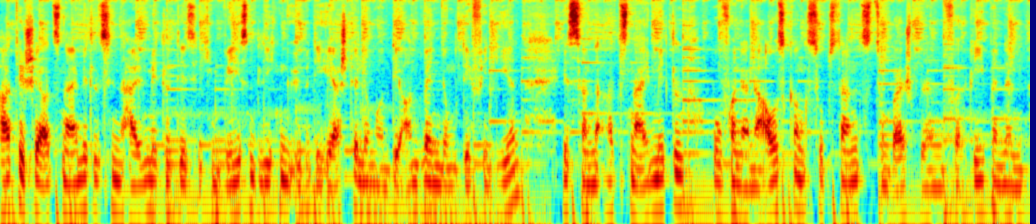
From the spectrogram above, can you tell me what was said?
Homöopathische Arzneimittel sind Heilmittel, die sich im Wesentlichen über die Herstellung und die Anwendung definieren. Es sind Arzneimittel, wo von einer Ausgangssubstanz, zum Beispiel einem verriebenen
